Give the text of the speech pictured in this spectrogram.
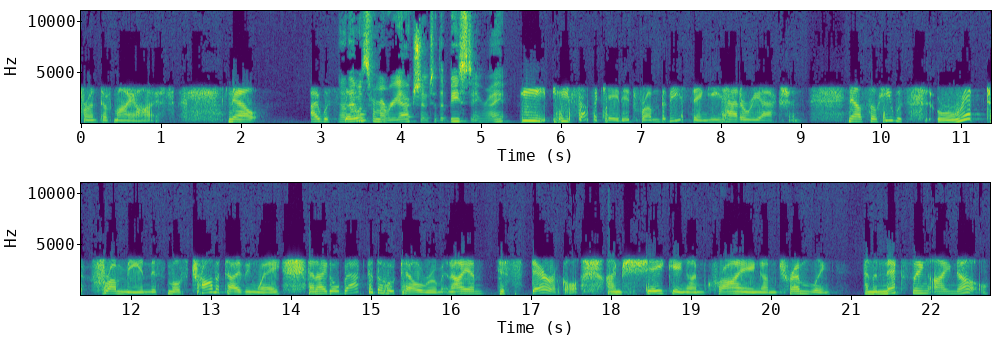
front of my eyes. Now, I was now, so. That was from a reaction to the bee sting, right? He, he suffocated from the bee sting. He had a reaction. Now, so he was ripped from me in this most traumatizing way, and I go back to the hotel room and I am hysterical. I'm shaking, I'm crying, I'm trembling. And the next thing I know,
